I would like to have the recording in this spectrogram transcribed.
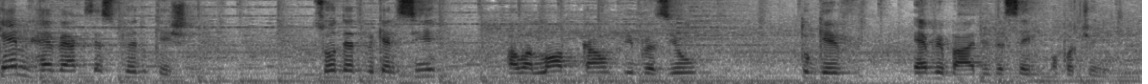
can have access to education so that we can see our loved country, Brazil, to give everybody the same opportunity.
